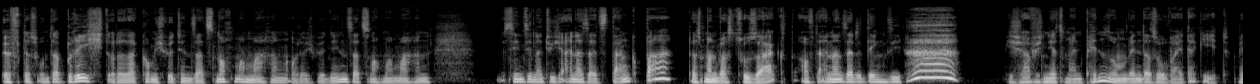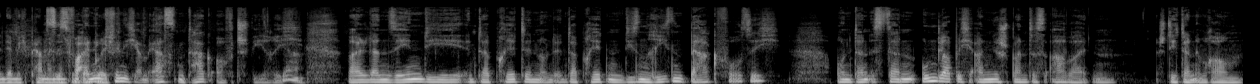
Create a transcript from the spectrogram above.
öfters unterbricht oder sagt, komm, ich würde den Satz nochmal machen oder ich würde den Satz nochmal machen, sind sie natürlich einerseits dankbar, dass man was zu sagt. Auf der anderen Seite denken sie, ah, wie schaffe ich denn jetzt mein Pensum, wenn das so weitergeht, wenn der mich permanent Das ist vor allen Dingen, finde ich, am ersten Tag oft schwierig. Ja. Weil dann sehen die Interpretinnen und Interpreten diesen Riesenberg vor sich und dann ist dann unglaublich angespanntes Arbeiten, steht dann im Raum.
